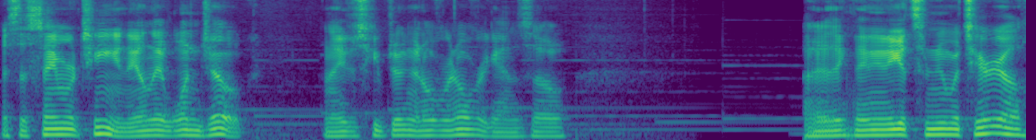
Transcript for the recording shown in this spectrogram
It's the same routine. They only have one joke, and they just keep doing it over and over again. So, I think they need to get some new material.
